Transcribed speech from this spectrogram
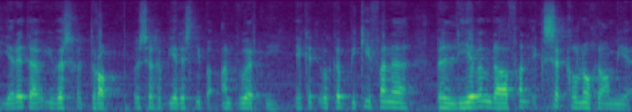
Die Here het ou iewers gedrop. Ou se gebede is nie beantwoord nie. Ek het ook 'n bietjie van 'n belewing daarvan. Ek sukkel nog daarmee.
